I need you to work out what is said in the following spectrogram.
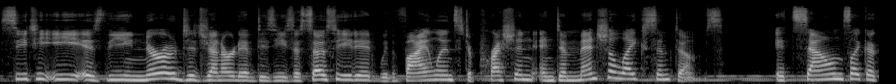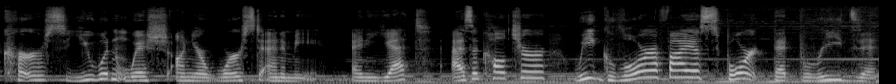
CTE is the neurodegenerative disease associated with violence, depression, and dementia like symptoms. It sounds like a curse you wouldn't wish on your worst enemy. And yet, as a culture, we glorify a sport that breeds it.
